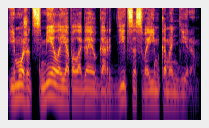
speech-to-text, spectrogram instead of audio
и может смело, я полагаю, гордиться своим командиром.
